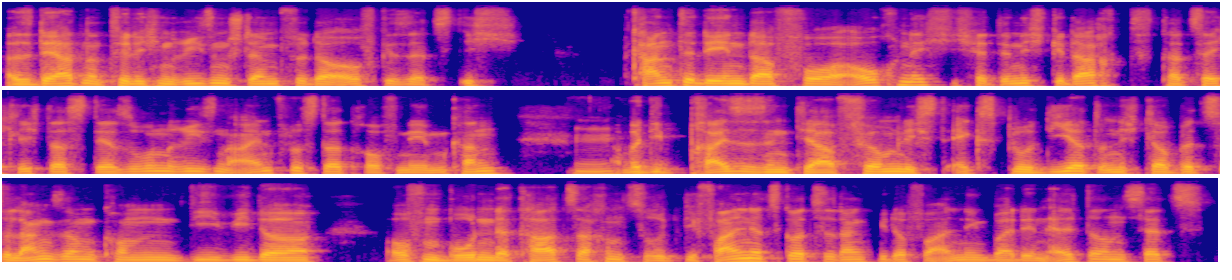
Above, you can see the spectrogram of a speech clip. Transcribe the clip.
Also der hat natürlich einen Riesenstempel da aufgesetzt. Ich kannte den davor auch nicht. Ich hätte nicht gedacht tatsächlich, dass der so einen riesen Einfluss darauf nehmen kann. Mhm. Aber die Preise sind ja förmlichst explodiert und ich glaube, jetzt so langsam kommen die wieder auf den Boden der Tatsachen zurück. Die fallen jetzt Gott sei Dank wieder, vor allen Dingen bei den älteren Sets,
